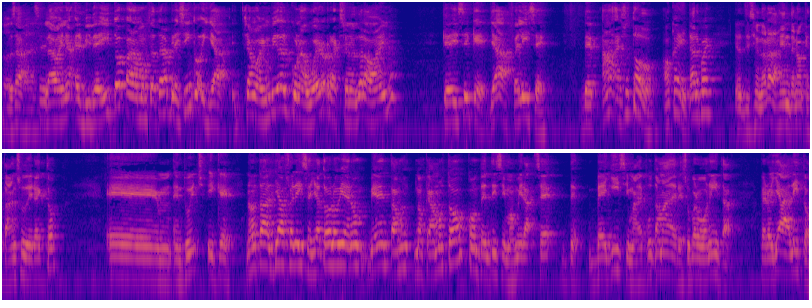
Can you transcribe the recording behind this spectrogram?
O sea, sí. la vaina, el videíto para mostrarte la Play 5 y ya. Chamo, hay un video del Kunagüero reaccionando a la vaina que dice que ya, felices. De, ah, eso es todo. Ok, dale pues. Diciéndole a la gente, ¿no? Que estaba en su directo eh, en Twitch y que, no, tal, ya felices, ya todo lo vieron. Bien, estamos, nos quedamos todos contentísimos. Mira, se, de- bellísima, de puta madre, súper bonita. Pero ya, listo.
